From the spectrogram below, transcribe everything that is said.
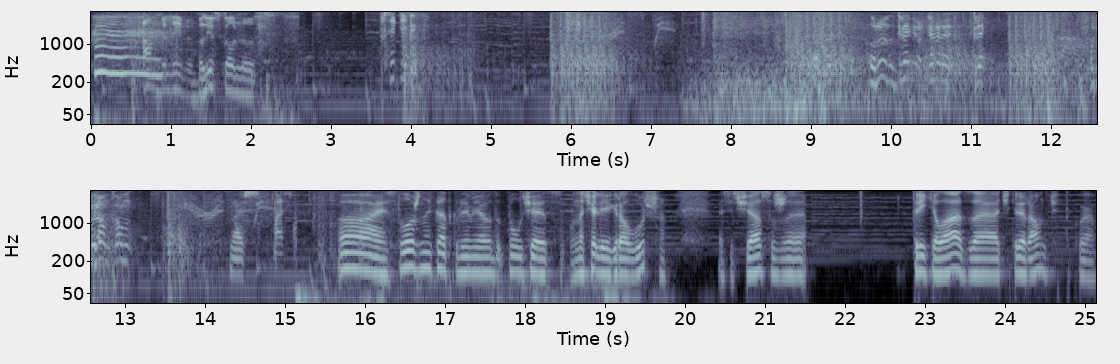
doing? Unbelievable, you score loose. City. Oh, no, graveyard, graveyard, gra- Come along, come. Nice. Nice. Ай, сложная катка для меня получается. Вначале играл лучше, а сейчас уже 3 килла за 4 раунда, что-то такое.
